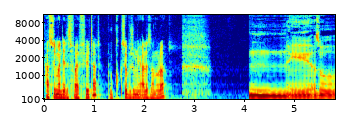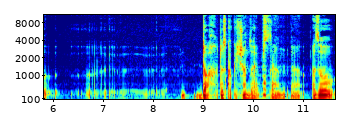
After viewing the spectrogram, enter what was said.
Hast du jemanden, der das vorher filtert? Du guckst ja bestimmt nicht alles an, oder? Nee, also doch, das gucke ich schon selbst Okay. an. Ja. Also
